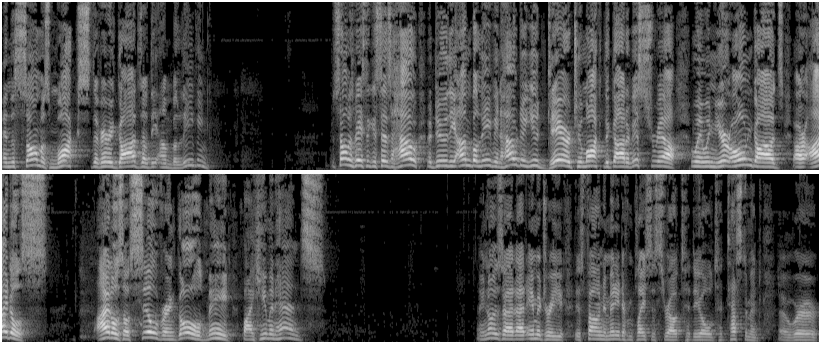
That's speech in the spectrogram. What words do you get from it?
and the psalmist mocks the very gods of the unbelieving. The psalmist basically says, How do the unbelieving, how do you dare to mock the God of Israel when, when your own gods are idols? Idols of silver and gold made by human hands. you notice that that imagery is found in many different places throughout the Old Testament uh, where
